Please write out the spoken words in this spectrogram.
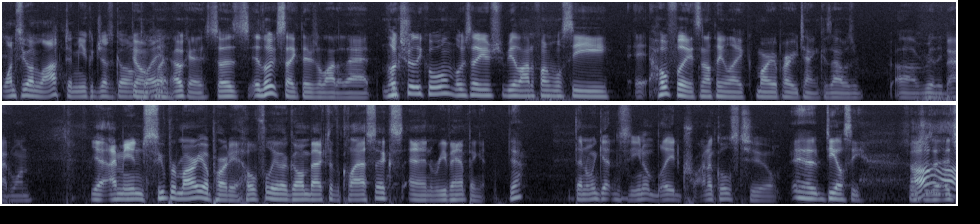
Once you unlocked them, you could just go and play. play. Okay, so it's, it looks like there's a lot of that. Looks really cool. Looks like it should be a lot of fun. We'll see. It- hopefully, it's nothing like Mario Party 10 because that was a really bad one. Yeah, I mean Super Mario Party. Hopefully they're going back to the classics and revamping it. Yeah, Then we get Xenoblade Chronicles 2. uh, DLC. So it's, just, it's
